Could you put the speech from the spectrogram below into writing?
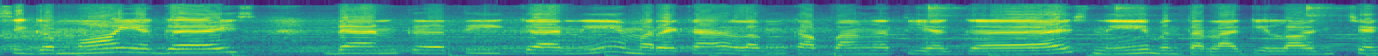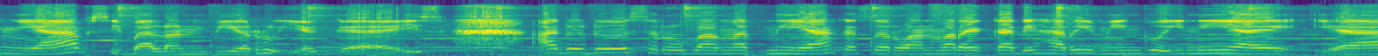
si gemoy ya guys. Dan ketiga nih mereka lengkap banget ya guys. Nih bentar lagi lonceng ya si balon biru ya guys aduh duh seru banget nih ya keseruan mereka di hari minggu ini ya ya.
